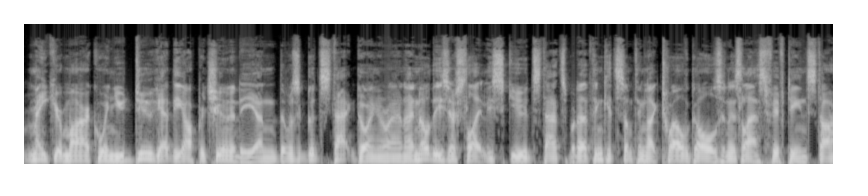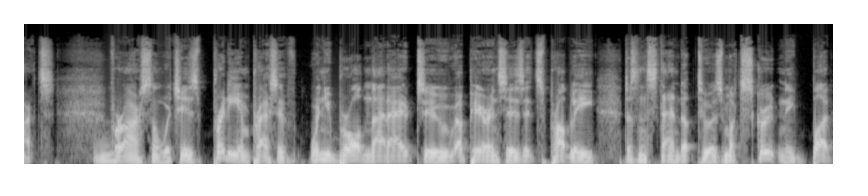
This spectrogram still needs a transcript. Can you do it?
make your mark when you do get the opportunity. And there was a good stat going around. I know these are slightly skewed stats, but I think it's something like 12 goals in his last 15 starts mm. for Arsenal, which is pretty impressive. When you broaden that out to appearances, it's probably doesn't stand up to as much scrutiny. But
